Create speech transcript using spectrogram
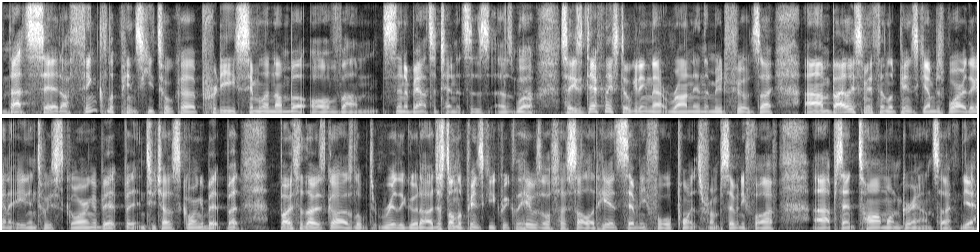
That said, I think Lipinski took a pretty similar number of um, centre bounce attendances as well. So he's definitely still getting that run in the midfield. So um, Bailey Smith and Lipinski, I'm just worried they're going to eat into his scoring a bit, but into each other's scoring a bit. But both of those guys looked really good. Uh, just on Lipinski quickly, he was also solid. He had 74 points from 75 uh, percent time on ground. So yeah,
